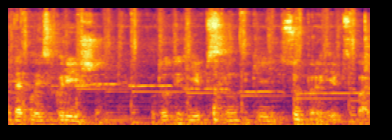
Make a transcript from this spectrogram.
А деколи і скоріше. Бо тут гіпс, він такий супер гіпс, бачу.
